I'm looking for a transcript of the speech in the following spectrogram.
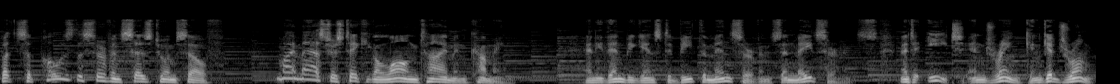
But suppose the servant says to himself, My master's taking a long time in coming. And he then begins to beat the men servants and maidservants, and to eat and drink and get drunk.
